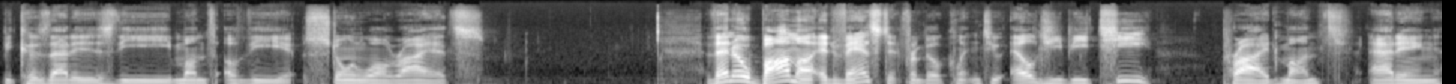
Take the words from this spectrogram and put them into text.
because that is the month of the Stonewall riots. Then Obama advanced it from Bill Clinton to LGBT Pride Month, adding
